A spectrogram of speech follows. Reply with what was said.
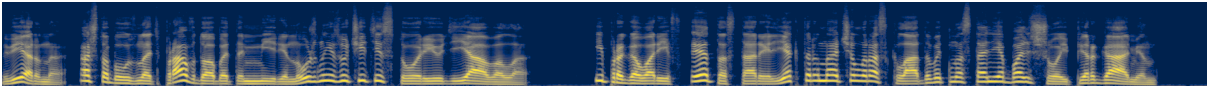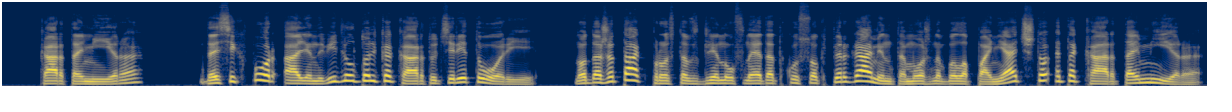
Верно. А чтобы узнать правду об этом мире, нужно изучить историю дьявола. И проговорив это, старый лектор начал раскладывать на столе большой пергамент. Карта мира, до сих пор Ален видел только карту территории, но даже так, просто взглянув на этот кусок пергамента, можно было понять, что это карта мира.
